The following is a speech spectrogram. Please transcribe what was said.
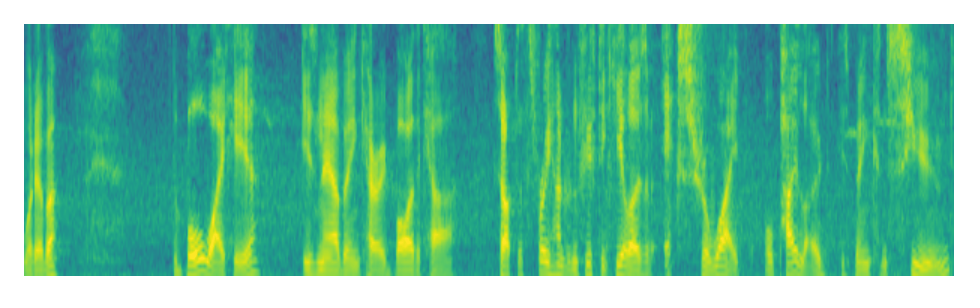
whatever, the ball weight here is now being carried by the car. So up to 350 kilos of extra weight or payload is being consumed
